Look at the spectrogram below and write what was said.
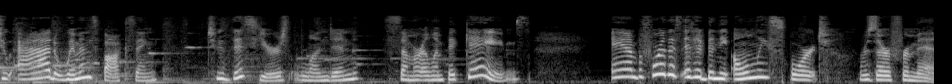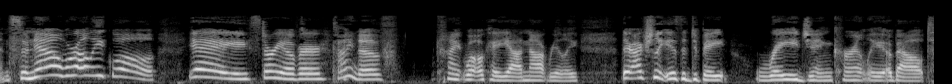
to add women's boxing to this year's London Summer Olympic Games. And before this, it had been the only sport reserved for men. So now we're all equal. Yay! Story over. Kind of. Kind, well, okay, yeah, not really. There actually is a debate raging currently about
